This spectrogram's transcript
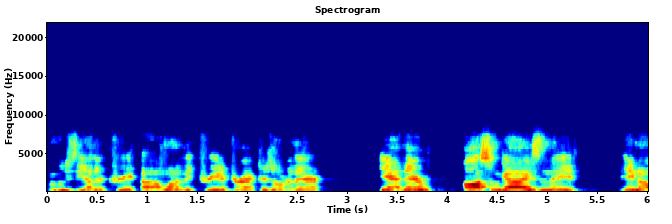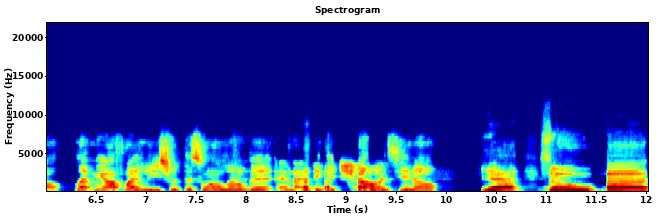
who's the other uh, one of the creative directors over there. Yeah, they're awesome guys, and they, you know, let me off my leash with this one a little bit, and I think it shows. You know. Yeah. So, uh,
